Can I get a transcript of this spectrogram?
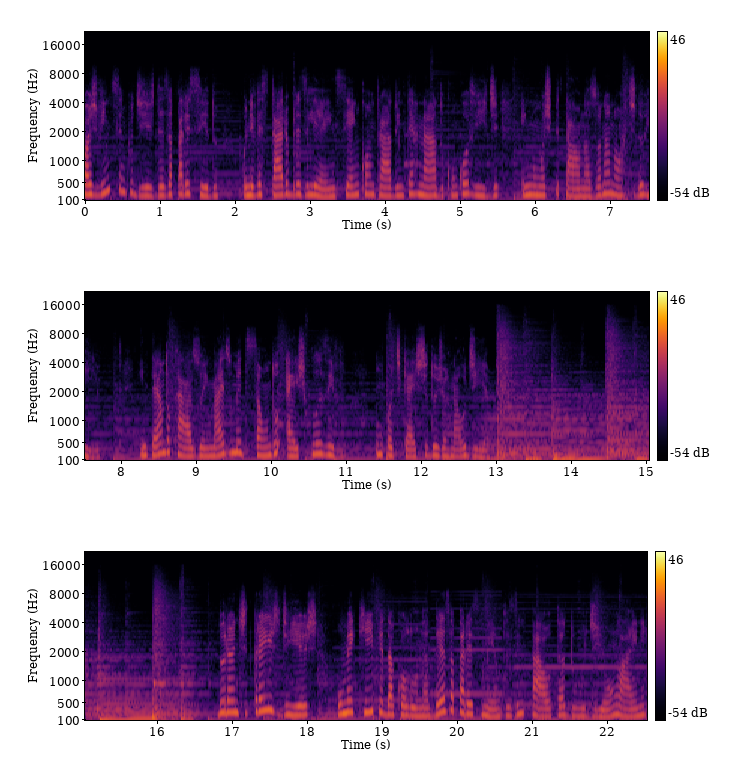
Após 25 dias desaparecido, o universitário brasiliense é encontrado internado com Covid em um hospital na zona norte do Rio. Entenda o caso em mais uma edição do É Exclusivo, um podcast do jornal o Dia. Durante três dias, uma equipe da coluna Desaparecimentos em Pauta do Dia Online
